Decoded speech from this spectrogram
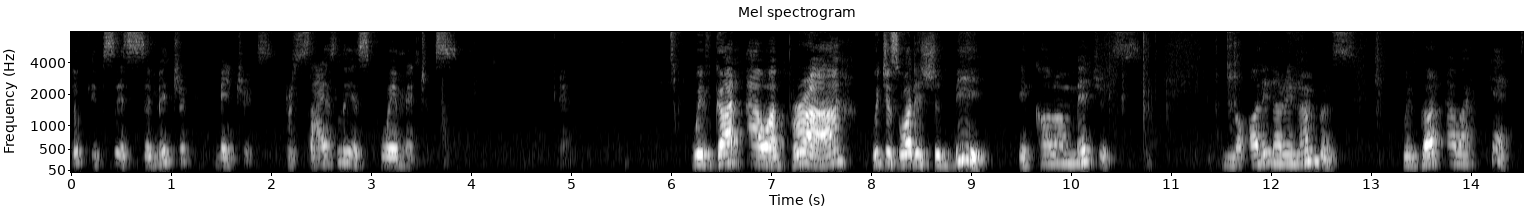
Look, it's a symmetric matrix, precisely a square matrix. We've got our bra, which is what it should be, a column matrix, no ordinary numbers. We've got our ket,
